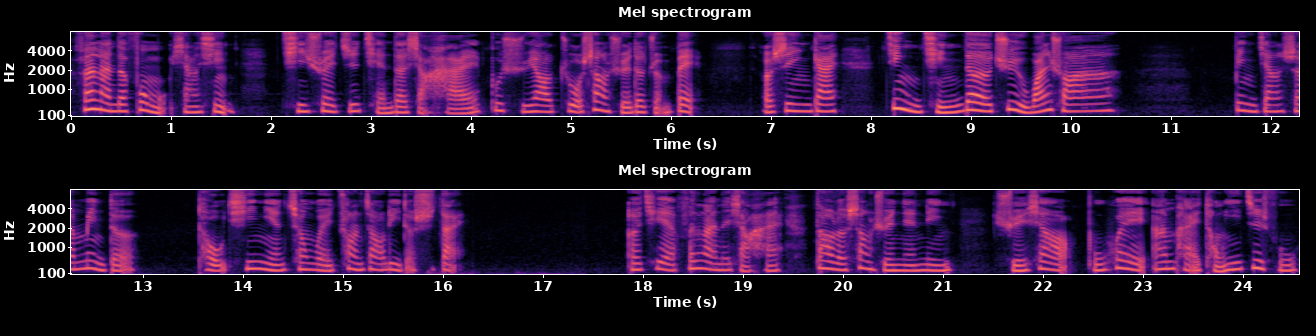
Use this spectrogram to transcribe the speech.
芬兰的父母相信，七岁之前的小孩不需要做上学的准备，而是应该尽情的去玩耍，并将生命的头七年称为创造力的时代。而且，芬兰的小孩到了上学年龄，学校不会安排统一制服，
